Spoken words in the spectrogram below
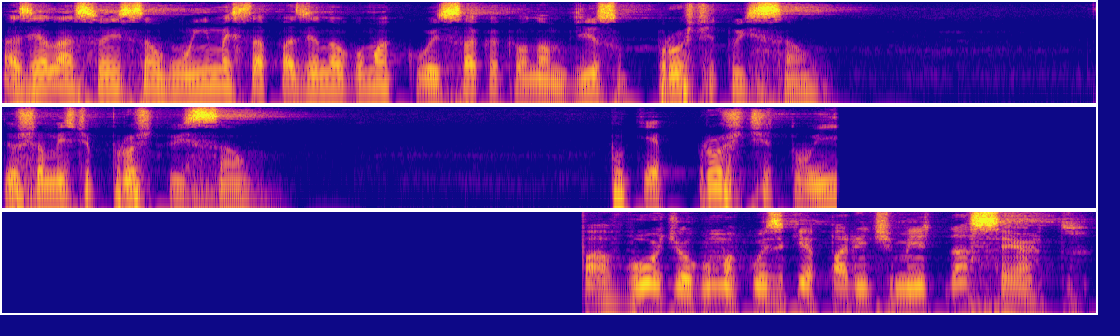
as relações são ruins, mas está fazendo alguma coisa. Sabe qual é o nome disso? Prostituição. Eu chamo isso de prostituição. Porque é prostituir a favor de alguma coisa que aparentemente dá certo.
